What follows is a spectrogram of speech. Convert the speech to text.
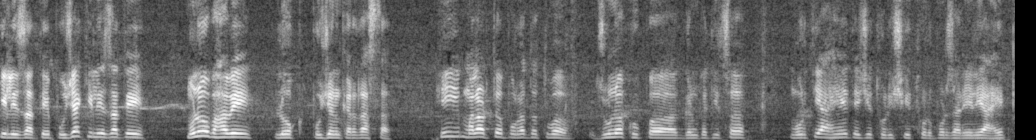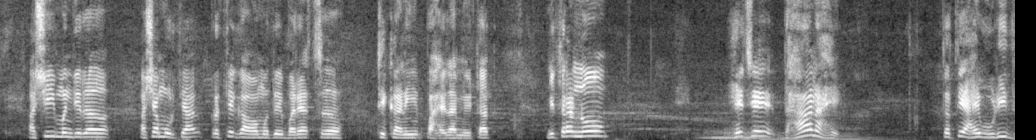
केली जाते पूजा केली जाते. मनोभावे लोक पूजन करत असतात. ही मला वाटतं पुरातत्व जुनं खूप गणपतीचं मूर्ती आहे. त्याची थोडीशी थोडफोड झालेली आहे. अशी मंदिरं अशा मूर्त्या प्रत्येक गावामध्ये बऱ्याच ठिकाणी पाहायला मिळतात. मित्रांनो हे जे धान आहे तर ते आहे उडीद.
